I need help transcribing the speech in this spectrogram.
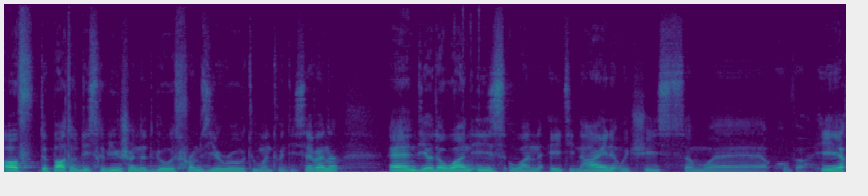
of the part of distribution that goes from 0 to 127. And the other one is 189, which is somewhere over here.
